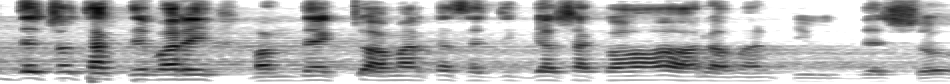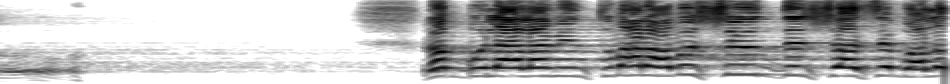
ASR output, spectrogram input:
উদ্দেশ্য থাকতে পারে? বান্দা, একটু আমার কাছে জিজ্ঞাসা কর, আমার কি উদ্দেশ্য? রব্বুল আলামিন, তোমার অবশ্যই উদ্দেশ্য আছে, বলো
